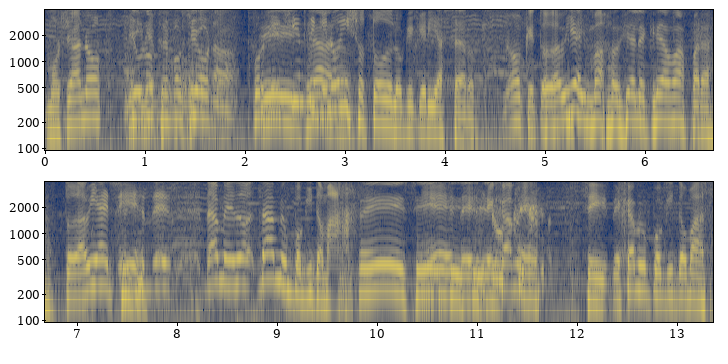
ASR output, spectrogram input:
Moyano. Y uno se emociona. Porque Sí, siente que claro. no hizo todo lo que quería hacer, ¿no? Que todavía hay más. Todavía le queda más para. Todavía eh, eh, dame, do- dame un poquito más. Sí, sí, Eh, sí, de- sí, sí. Déjame. Sí, déjame un poquito más.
